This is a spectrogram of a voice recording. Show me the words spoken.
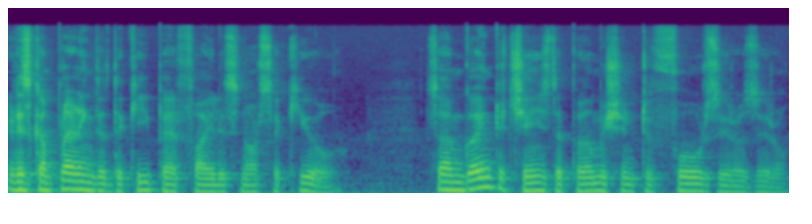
It is complaining that the key pair file is not secure. So I'm going to change the permission to 400.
